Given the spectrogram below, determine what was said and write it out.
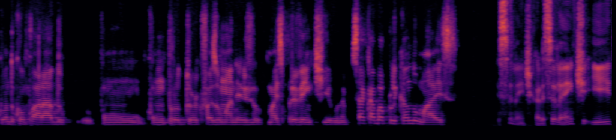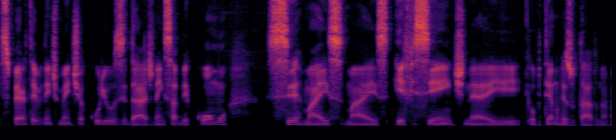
quando comparado com, com um produtor que faz um manejo mais preventivo, né? Você acaba aplicando mais Excelente, cara, excelente. E desperta, evidentemente, a curiosidade né, em saber como ser mais, mais eficiente né, e obtendo resultado. Né?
